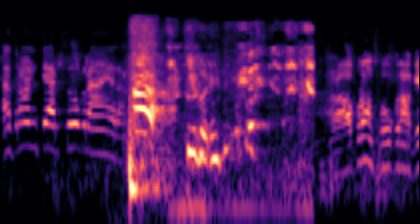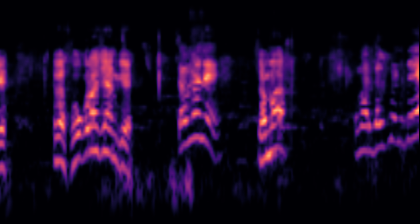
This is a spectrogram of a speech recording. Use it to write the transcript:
આ ત્રણ ચાર છોકરા આયા હા, આપણા છોકરા કે. એટલે છોકરા છે ને કે? તમને? તમે તમારી ગર્લફ્રેન્ડ છે?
